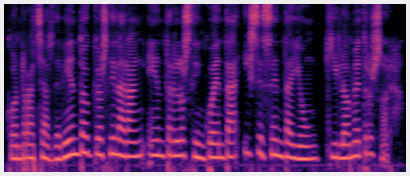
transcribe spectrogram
con rachas de viento que oscilarán entre los 50 y 61 kilómetros hora.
